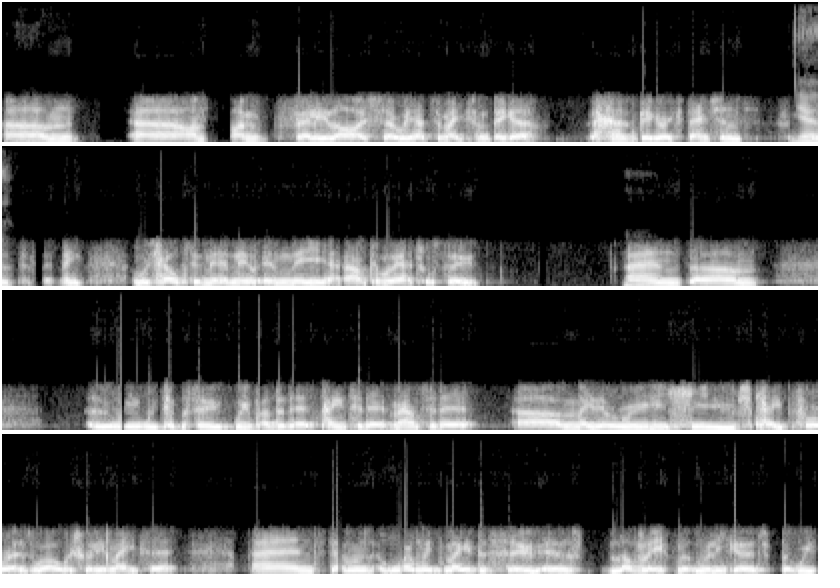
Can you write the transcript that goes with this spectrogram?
Um, uh, I'm I'm fairly large, so we had to make some bigger bigger extensions Yeah. to, fit me, which helped in the, in the in the outcome of the actual suit. And um, we we took the suit, we weathered it, painted it, mounted it, uh, made a really huge cape for it as well, which really makes it. And then when we'd made the suit, it was lovely, looked really good, but we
